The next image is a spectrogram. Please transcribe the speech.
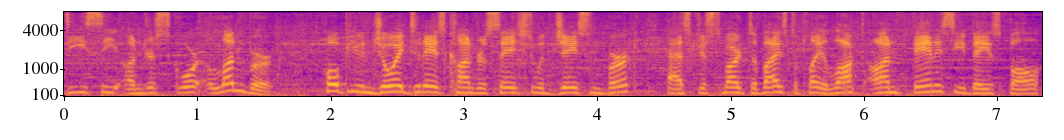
DC underscore Lundberg. Hope you enjoyed today's conversation with Jason Burke. Ask your smart device to play Locked On Fantasy Baseball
